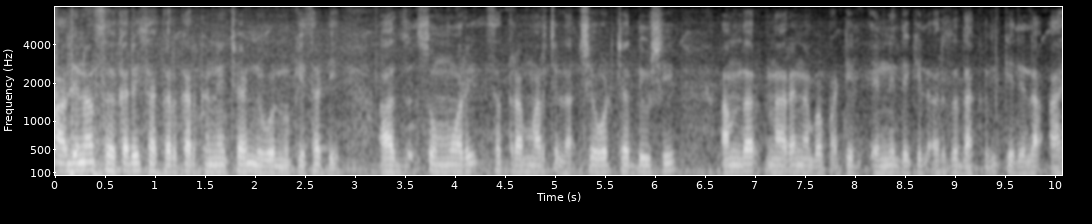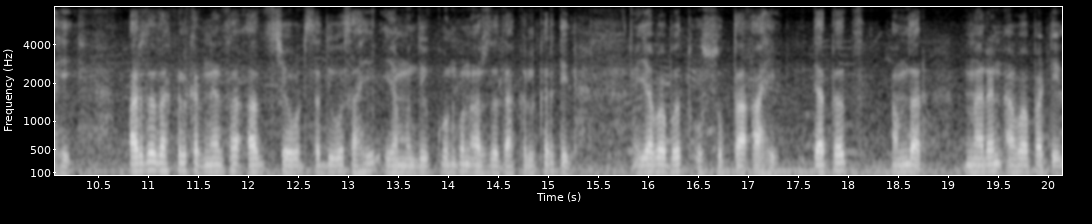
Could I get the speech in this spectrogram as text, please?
आदिनाथ सहकारी साखर कारखान्याच्या निवडणुकीसाठी आज सोमवारी सतरा मार्चला शेवटच्या दिवशी आमदार नारायणबाबा पाटील यांनी देखील अर्ज दाखल केलेला आहे. अर्ज दाखल करण्याचा आज शेवटचा दिवस आहे. यामध्ये कोण कोण अर्ज दाखल करतील याबाबत उत्सुकता आहे. त्यातच आमदार नारायण आबा पाटील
